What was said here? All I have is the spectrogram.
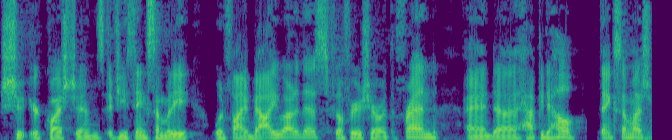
shoot your questions. If you think somebody would find value out of this, feel free to share with a friend and uh, happy to help. Thanks so much.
